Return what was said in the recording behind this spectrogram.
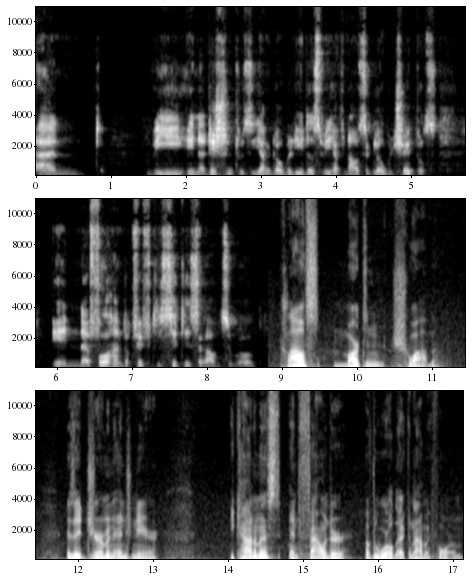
And we, in addition to the young global leaders, we have now the global shapers in uh, 450 cities around the world. Klaus Martin Schwab is a German engineer, economist, and founder of the World Economic Forum.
